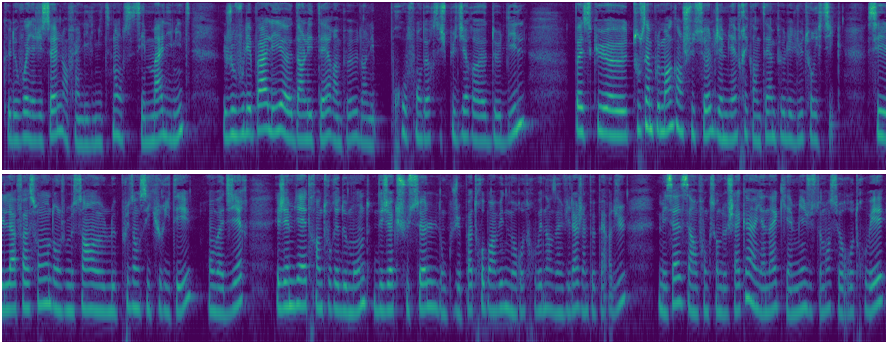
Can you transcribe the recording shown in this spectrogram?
que de voyager seul. Enfin, les limites, non, c'est ma limite. Je voulais pas aller dans les terres, un peu dans les profondeurs, si je puis dire, de l'île parce que euh, tout simplement quand je suis seule, j'aime bien fréquenter un peu les lieux touristiques. C'est la façon dont je me sens euh, le plus en sécurité, on va dire. J'aime bien être entourée de monde. Déjà que je suis seule, donc j'ai pas trop envie de me retrouver dans un village un peu perdu. Mais ça, c'est en fonction de chacun. Il y en a qui aiment bien justement se retrouver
